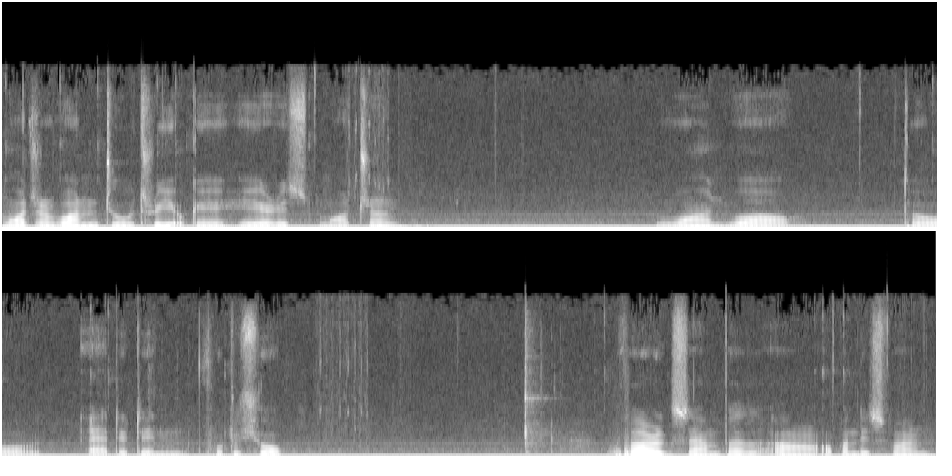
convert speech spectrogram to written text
modern one two three. Okay here is modern one. Wow. So add it in photoshop. For example uh, open this one.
